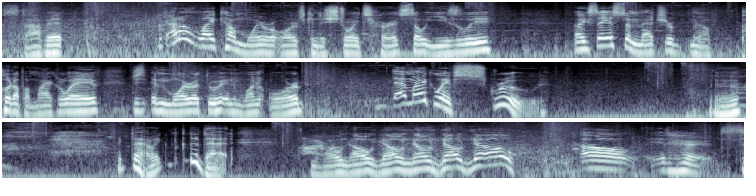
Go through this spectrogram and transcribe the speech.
Stop it. Like, I don't like how Moira orbs can destroy turrets so easily. Like, say a Symmetra, you know, put up a microwave, just if Moira threw it in one orb, that microwave's screwed. Huh? Like that, like, look at that. No, no, no, no, no, no! Oh, it hurts.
